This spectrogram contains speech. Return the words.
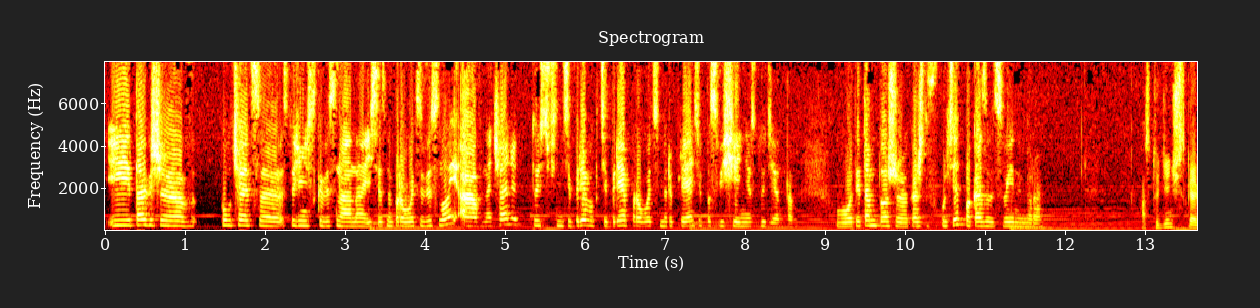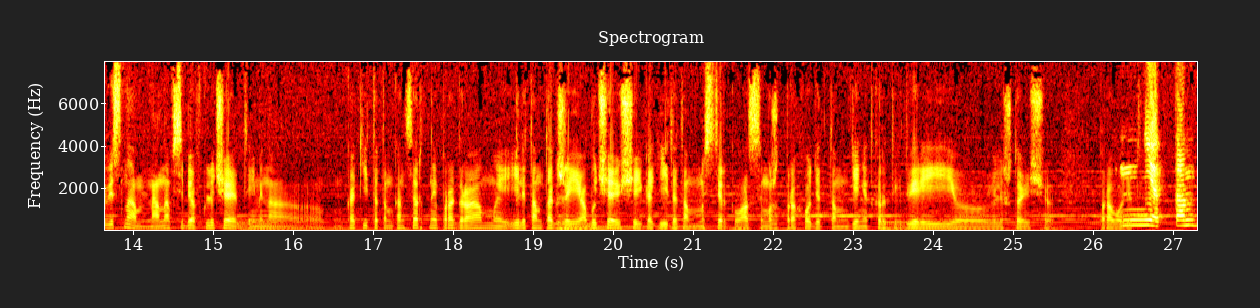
И также, получается, студенческая весна, она, естественно, проводится весной, а в начале, то есть в сентябре, в октябре проводится мероприятие посвящения студентам. Вот, и там тоже каждый факультет показывает свои номера. А студенческая весна, она в себя включает именно э, какие-то там концертные программы или там также и обучающие какие-то там мастер-классы, может, проходят там день открытых дверей э, или что еще? проводят? Нет, там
